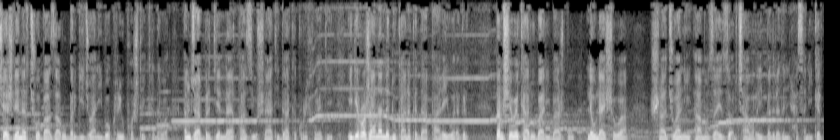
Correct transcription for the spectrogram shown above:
چێژ لێنەر چووە بازاڕ و بەرگی جوانی بۆ کڕی و پۆشتەی کردەوە، ئەمجا بردیە لای قازی و شایەتی دا کە کوڕی خۆیەتی، ئیدی ڕۆژانە لە دووکانەکەدا پارەی وەرەگرت، بەم شێوەی کاروباری باش بوو، لەو لایشەوە شاجوانی ئامۆزای زۆر چاوەڕێی بەدرەدنی حەسەنی کرد.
